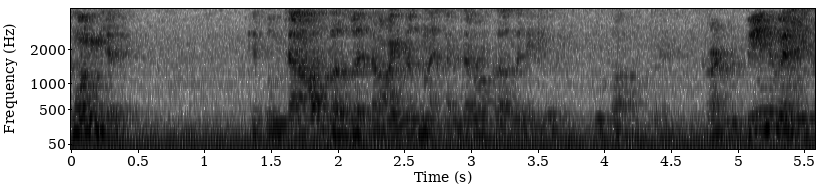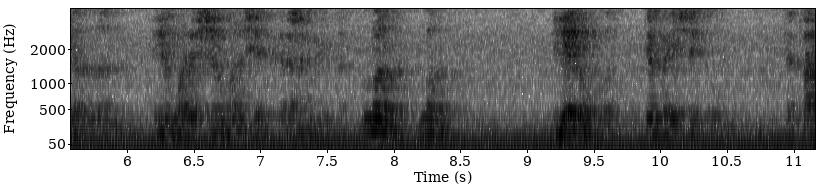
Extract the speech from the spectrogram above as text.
फोन केले की तुमच्या नावावर कर्ज आहे त्यांना माहितच नाही त्यांच्या नावावर कर्ज घेतली होती. कारण बिनव्याजी कर्ज हे वर्षभर शेतकऱ्याला मिळतं. बरोबर बरोबर. हे लोक ते पैसे घेऊन त्याचा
